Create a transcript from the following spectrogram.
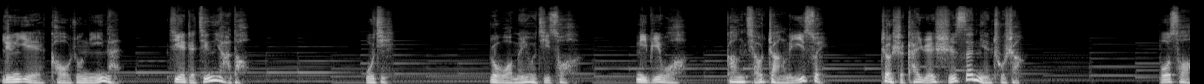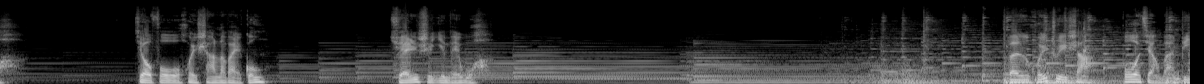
灵业口中呢喃。接着惊讶道：“无忌，若我没有记错，你比我刚巧长了一岁，正是开元十三年出生。不错，舅父会杀了外公，全是因为我。本回追杀播讲完毕，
